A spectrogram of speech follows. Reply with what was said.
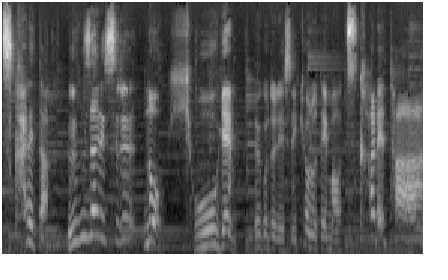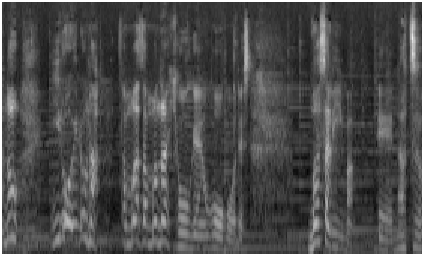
疲れた、うんざりするの表現ということでですね、今日のテーマは疲れたのいろいろな様々な表現方法です。まさに今、えー、夏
